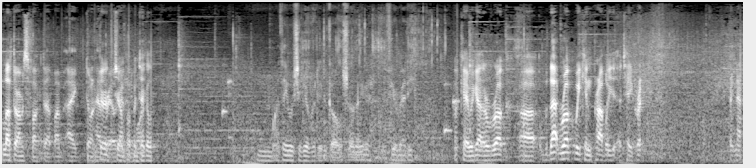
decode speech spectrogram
Left arm's fucked up. I'm, I don't I'm have rail jump up and take a look. Mm, I think we should get ready to go, Shodan, if you're ready. Okay, we got a rook. Uh, with that rook we can probably uh, take right, right now.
